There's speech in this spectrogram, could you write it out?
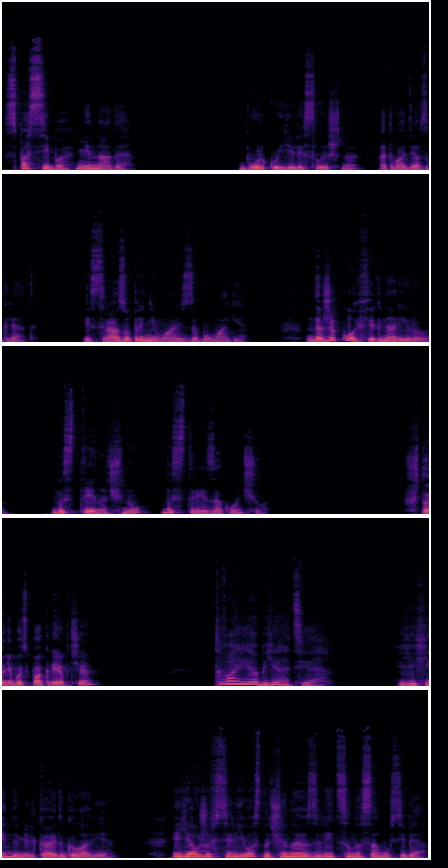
«Спасибо, не надо». Бурку еле слышно, отводя взгляд. И сразу принимаюсь за бумаги. Даже кофе игнорирую. Быстрее начну, быстрее закончу. «Что-нибудь покрепче?» «Твои объятия!» Ехидно мелькает в голове, и я уже всерьез начинаю злиться на саму себя.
